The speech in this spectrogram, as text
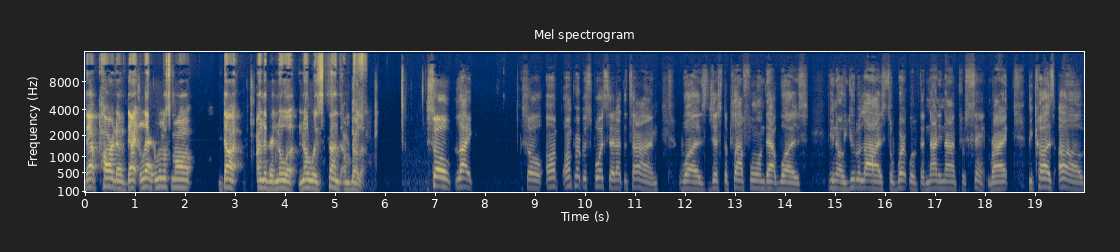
that part of that little small dot under the Noah Noah's son's umbrella. So like, so on on purpose sports set at the time was just the platform that was, you know, utilized to work with the 99%, right? Because of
